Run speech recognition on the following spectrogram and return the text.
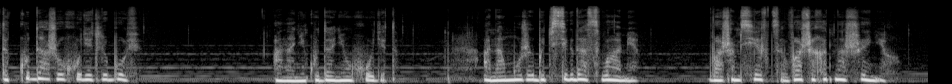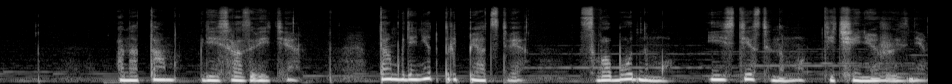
Так куда же уходит любовь? Она никуда не уходит. Она может быть всегда с вами, в вашем сердце, в ваших отношениях. Она там, где есть развитие, там, где нет препятствия свободному и естественному течению жизни.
